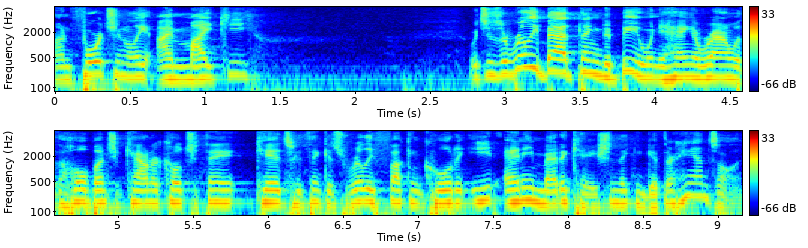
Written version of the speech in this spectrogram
Unfortunately, I'm Mikey, which is a really bad thing to be when you hang around with a whole bunch of counterculture th- kids who think it's really fucking cool to eat any medication they can get their hands on.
